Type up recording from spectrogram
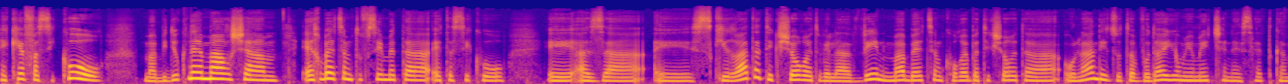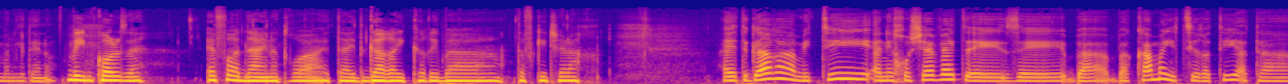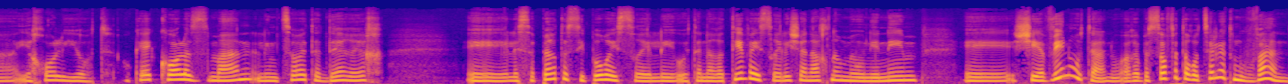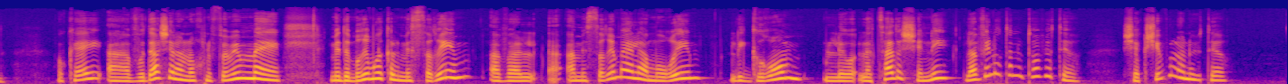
היקף הסיקור, מה בדיוק נאמר שם, איך בעצם תופסים את, ה, את הסיקור. אה, אז אה, סקירת התקשורת ולהבין מה בעצם קורה בתקשורת ההולנדית, זאת עבודה יומיומית שנעשית גם על ידינו. ועם כל זה, איפה עדיין את רואה את האתגר העיקרי בתפקיד שלך? האתגר האמיתי, אני חושבת, אה, זה בכמה יצירתי אתה יכול להיות, אוקיי? כל הזמן למצוא את הדרך אה, לספר את הסיפור הישראלי, או את הנרטיב הישראלי שאנחנו מעוניינים אה, שיבינו אותנו. הרי בסוף אתה רוצה להיות מובן, אוקיי? העבודה שלנו, אנחנו לפעמים אה, מדברים רק על מסרים, אבל המסרים האלה אמורים לגרום לצד השני להבין אותנו טוב יותר. שיקשיבו לנו יותר,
